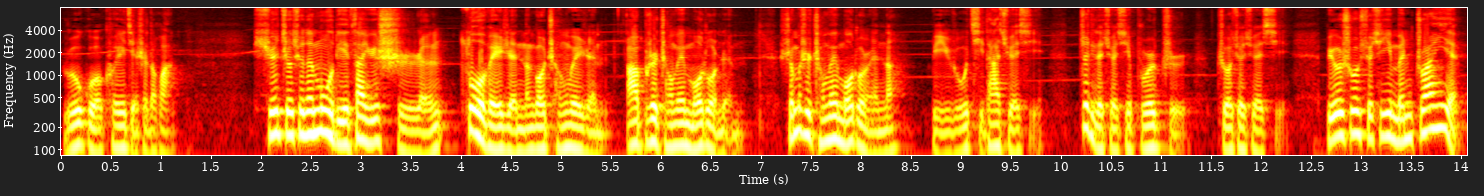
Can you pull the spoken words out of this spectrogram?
如果可以解释的话，学哲学的目的在于使人作为人能够成为人，而不是成为某种人。什么是成为某种人呢？比如其他学习，这里的学习不是指哲学学习，比如说学习一门专业，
